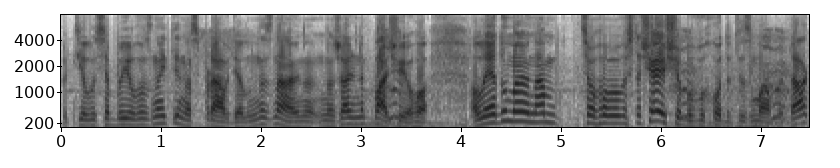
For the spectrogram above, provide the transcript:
Хотілося б його знайти насправді, але не знаю, на, на жаль, не бачу його. Але я думаю, нам цього вистачає, щоб виходити з мапи, так?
